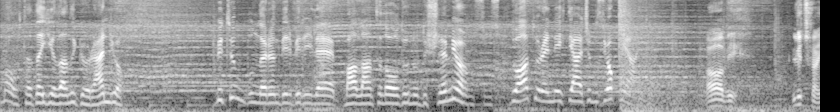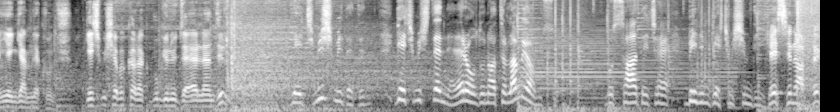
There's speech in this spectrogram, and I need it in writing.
Ama ortada yılanı gören yok. Bütün bunların birbiriyle bağlantılı olduğunu düşünemiyor musunuz? Dua törenine ihtiyacımız yok mu yani? Abi, lütfen yengemle konuş. Geçmişe bakarak bugünü değerlendir. Geçmiş mi dedin? Geçmişte neler olduğunu hatırlamıyor musun? Bu sadece benim geçmişim değil. Kesin artık.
